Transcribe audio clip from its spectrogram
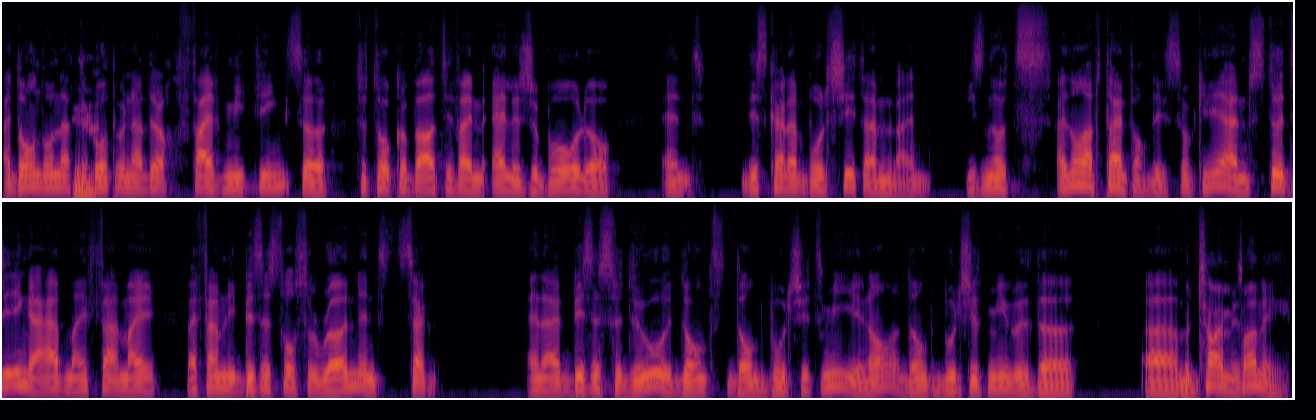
I don't want to have Yeah. to go to another five meetings uh, to talk about if I'm eligible or and this kind of bullshit. I'm, I'm is not. I don't have time for this. Okay, I'm studying. I have my fa- my my family business also run, and like, and I have business to do. Don't don't bullshit me. You know, don't bullshit me with the um But time is money.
